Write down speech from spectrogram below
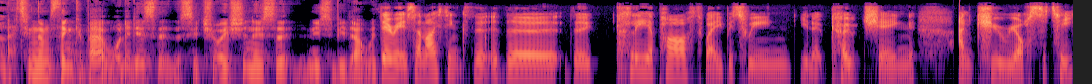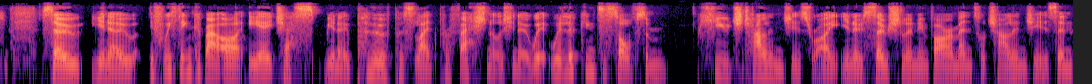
letting them think about what it is that the situation is that needs to be dealt with? There is, and I think the the the clear pathway between you know coaching and curiosity so you know if we think about our ehs you know purpose led professionals you know we're, we're looking to solve some huge challenges, right? You know, social and environmental challenges. And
